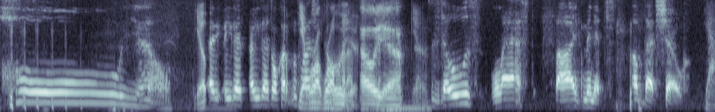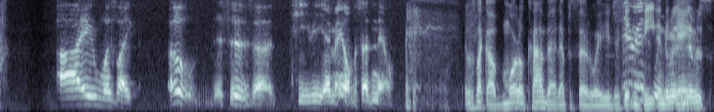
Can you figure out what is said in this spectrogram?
Holy hell! Yep. Are, are you guys are you guys all caught up in Flash? Yeah, we're all, we're all Oh, caught yeah. up. Oh yeah. Yeah. Those last five minutes of that show, Yeah. I was like, "Oh, this is uh, TVMA all of a sudden now." It was like a Mortal Kombat episode where you're just getting beat in the It was, game. it was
